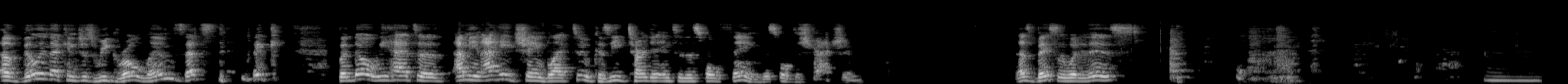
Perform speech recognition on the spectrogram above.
a villain that can just regrow limbs? That's like. But no, we had to. I mean, I hate Shane Black too because he turned it into this whole thing, this whole distraction. That's basically what it is. Mm.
